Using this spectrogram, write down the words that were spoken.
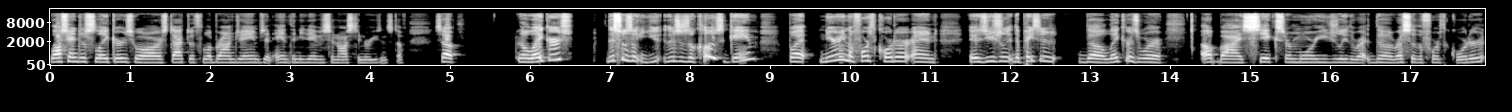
Los Angeles Lakers, who are stacked with LeBron James and Anthony Davis and Austin Reaves and stuff. So the Lakers, this was a this is a close game, but nearing the fourth quarter, and it was usually the Pacers, the Lakers were up by six or more usually the re- the rest of the fourth quarter.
